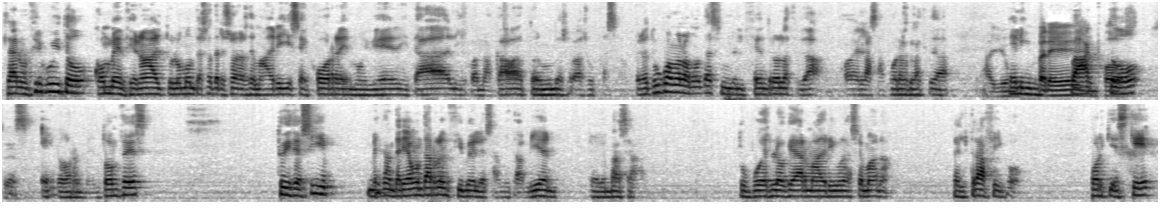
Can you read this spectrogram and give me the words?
claro, un circuito convencional, tú lo montas a tres horas de Madrid, se corre muy bien y tal, y cuando acaba todo el mundo se va a su casa. Pero tú cuando lo montas en el centro de la ciudad o en las afueras de la ciudad, el pre impacto post, sí. es enorme. Entonces, tú dices, sí, me encantaría montarlo en Cibeles, a mí también. Pero ¿qué pasa? Tú puedes bloquear Madrid una semana, el tráfico, porque es que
